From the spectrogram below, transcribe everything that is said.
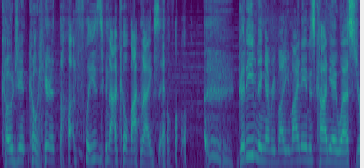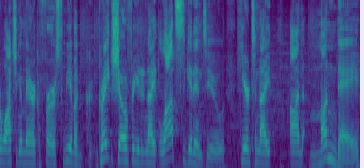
Cogent, coherent thought. Please do not go by my example. Good evening, everybody. My name is Kanye West. You're watching America First. We have a g- great show for you tonight. Lots to get into here tonight on Monday.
